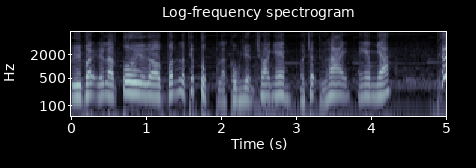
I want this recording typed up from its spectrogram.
Vì vậy nên là tôi ờ, vẫn là tiếp tục là cống hiến cho anh em Ở trận thứ hai, anh em nhá.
